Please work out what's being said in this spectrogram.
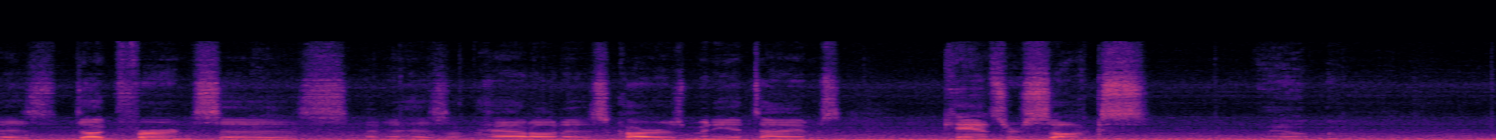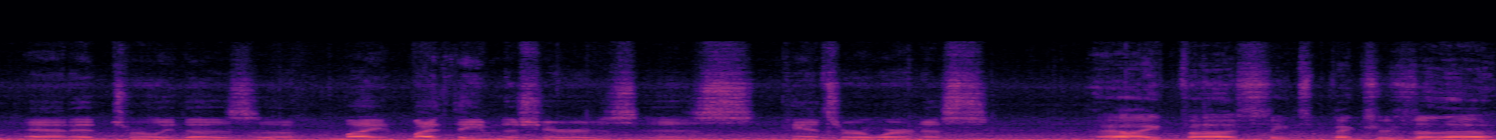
as Doug Fern says, and has had on his cars many a times, cancer sucks. It truly does. Uh, my my theme this year is is cancer awareness. Yeah, I've uh, seen some pictures of the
